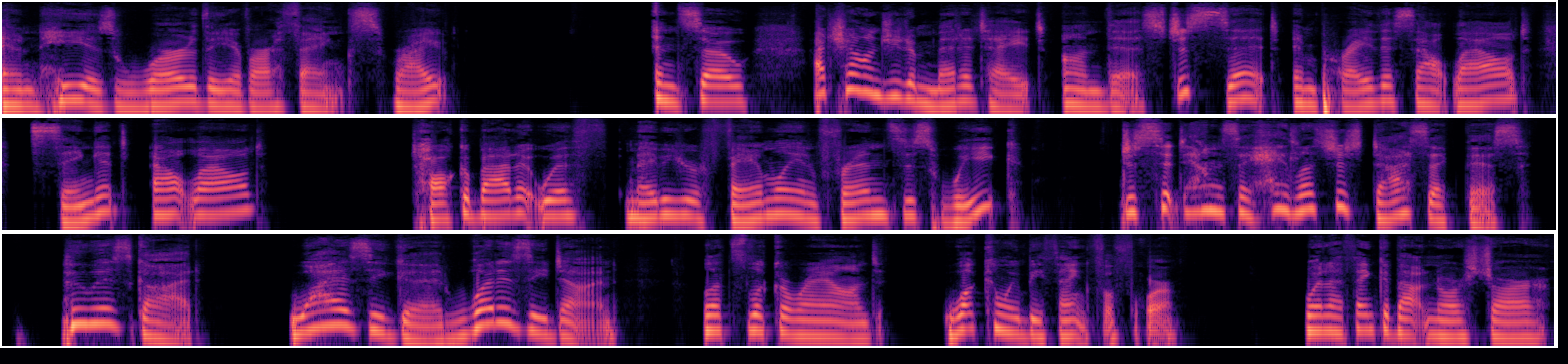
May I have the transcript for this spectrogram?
and he is worthy of our thanks, right? And so I challenge you to meditate on this. Just sit and pray this out loud, sing it out loud, talk about it with maybe your family and friends this week. Just sit down and say, Hey, let's just dissect this. Who is God? Why is he good? What has he done? Let's look around. What can we be thankful for? When I think about North Star,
